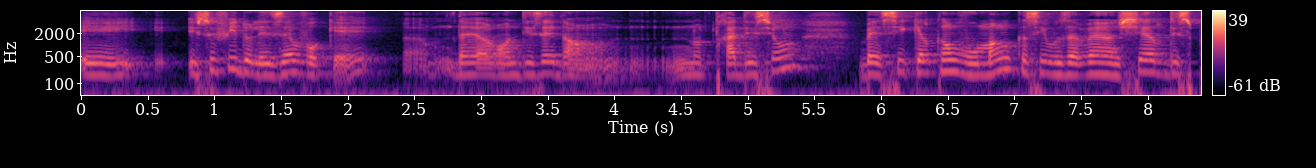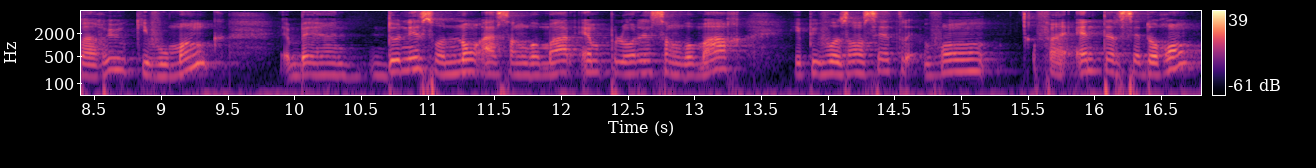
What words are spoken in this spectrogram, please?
Et il suffit de les invoquer. Euh, d'ailleurs, on disait dans notre tradition, ben, si quelqu'un vous manque, si vous avez un cher disparu qui vous manque, eh ben, donnez son nom à Sangomar, implorez Sangomar, et puis vos ancêtres vont, enfin, intercéderont,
